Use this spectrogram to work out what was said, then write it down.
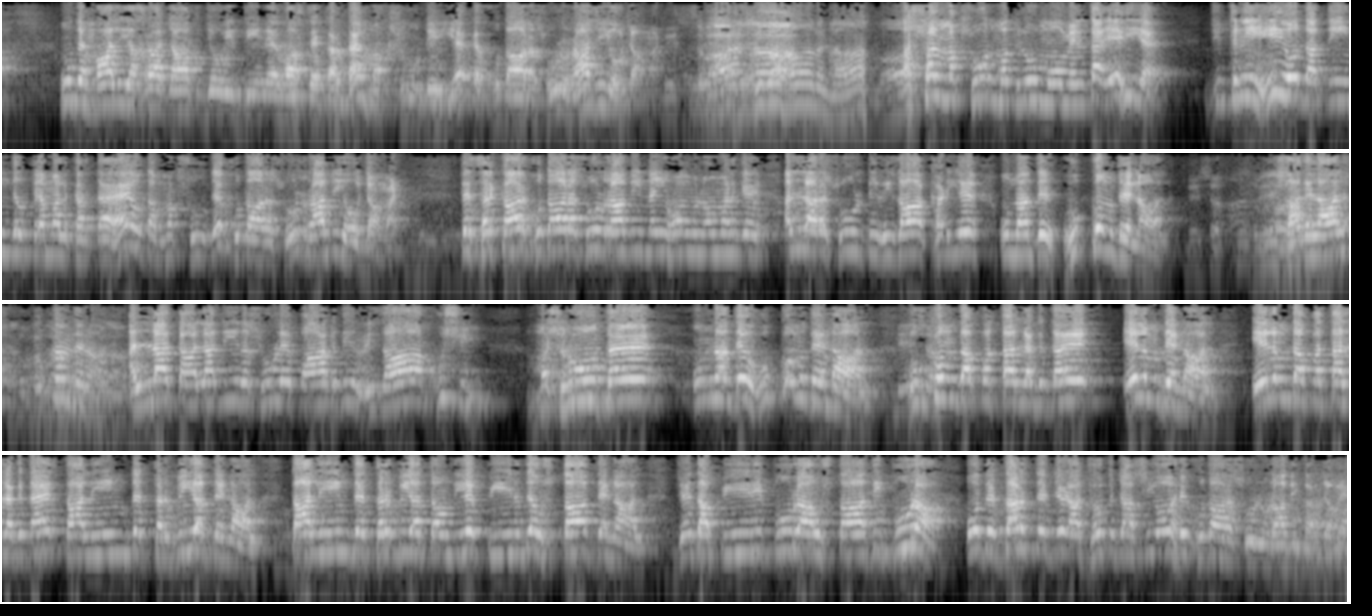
اندر مالی اخراجات جو ہی دین واسطے کرتا ہے مقصود یہی ہے کہ خدا رسول راضی ہو اصل مقصود مطلوب مومن دا یہی ہے۔ جتنی ہی وہ دین دے اتنے عمل کرتا ہے وہ مقصود ہے خدا رسول راضی ہو جاون۔ تے سرکار خدا رسول راضی نہیں ہون گے اللہ رسول دی رضا کھڑیے انہوں دے حکم دے نال۔ لال اللہ تعالی دی رسول پاک دی رضا خوشی مشروط ہے۔ انہوں دے حکم دے نال حکم دا پتہ لگتا ہے علم دے نال۔ علم دا پتہ لگتا ہے تعلیم دے تربیت دے نال۔ تعلیم دے تربیت آدھی ہے پیر دے استاد دے نال۔ جا پیر ہی پورا استاد ہی پورا وہ در تے جڑا جھک جاسی وہ خدا رسول راضی کر جائے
